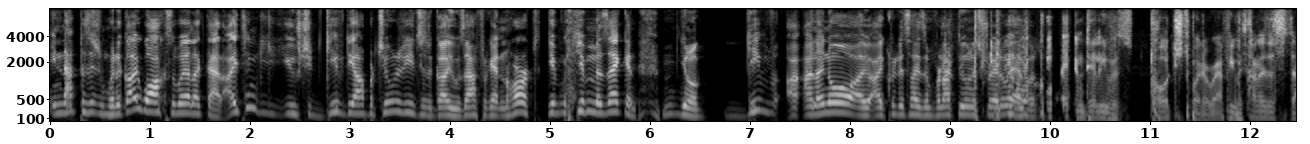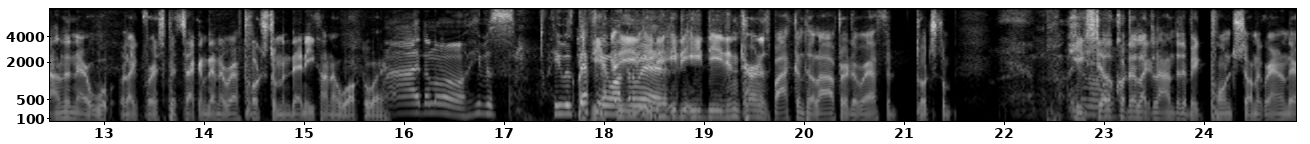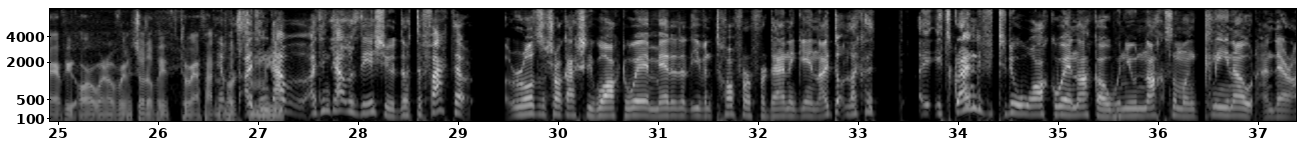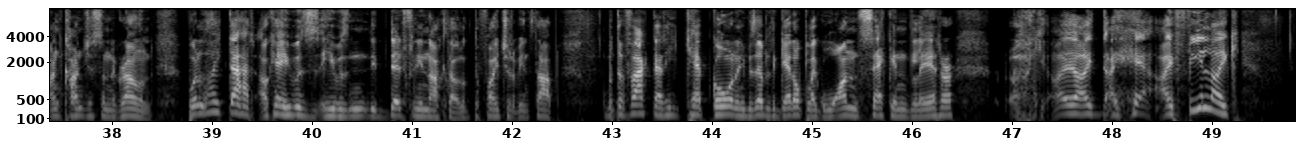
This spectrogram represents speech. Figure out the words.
in that position, when a guy walks away like that, I think you- should give the opportunity to the guy who's after getting hurt. Give him, give him a second. You know, give. And I know I, I criticize him for not doing it straight away, but away until he was touched by the ref. He was kind of just standing there, like for a split second. Then the ref touched him, and then he kind of walked away. I don't know. He was he was Like, he, definitely walking he, away. he, he, he, he didn't turn his back until after the ref had touched him. He still could have like landed a big punch on the ground there if he or went Overeem stood up if the ref hadn't Yeah, touched I him. think that I think that was the issue. The, the fact that Rozenstruik actually walked away and made it even tougher for Dan again. I don't like. I, it's grand if to do a walk away knockout when you knock someone clean out and they're unconscious on the ground. But like that, okay, he was he was definitely knocked out. Look, the fight should have been stopped. But the fact that he kept going and he was able to get up like one second later, I I I, I feel like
